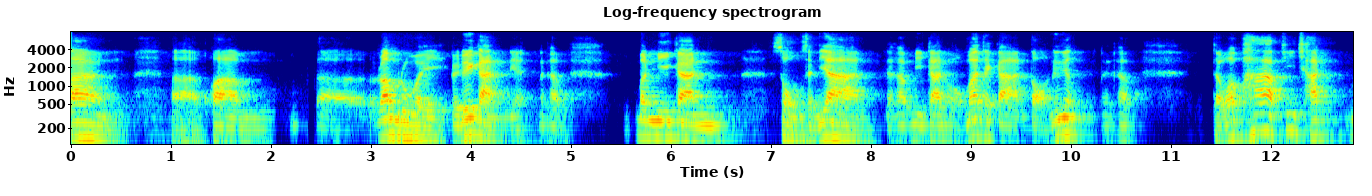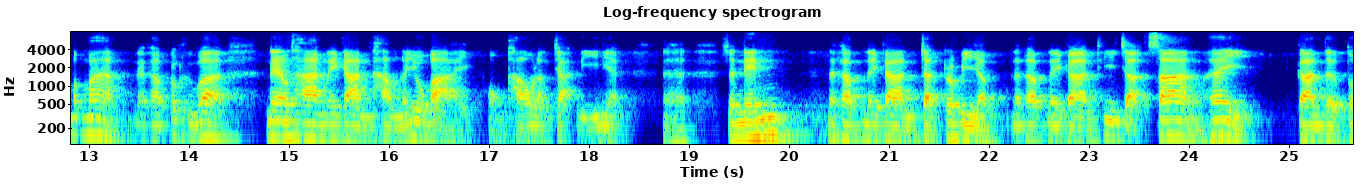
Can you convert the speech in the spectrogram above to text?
สร้างเอ่อ ความร่ำรวยไปด้วยกันเนี่ยนะครับมันมีการส่งสัญญาณนะครับ มีการออกมาตรการต่อเนื่องนะครับ แต่ว่าภาพที่ชัดมากๆนะครับ ก็คือว่าแนวทางในการทำนโยบายของเขาหลังจากนี้เนี่ยนะฮะจะเน้นนะครับในการจัดระเบียบนะครับในการที่จะสร้างให้การเติบโต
